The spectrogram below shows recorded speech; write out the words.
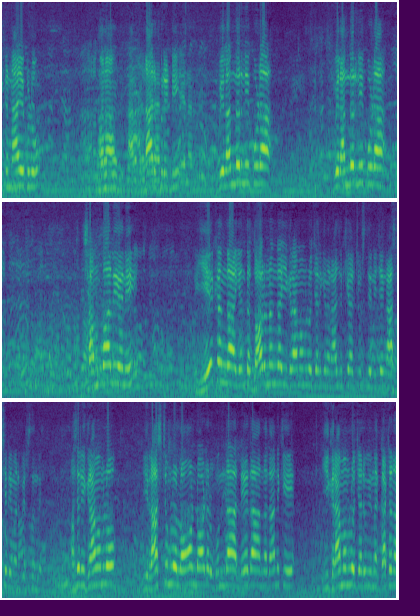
ఇక్కడ నాయకుడు మన నారపురెడ్డి. వీళ్ళందరినీ కూడా వీళ్ళందరినీ కూడా చంపాలి అని ఏకంగా ఎంత దారుణంగా ఈ గ్రామంలో జరిగిన రాజకీయాలు చూస్తే నిజంగా ఆశ్చర్యం అనిపిస్తుంది. అసలు ఈ గ్రామంలో ఈ రాష్ట్రంలో లా అండ్ ఆర్డర్ ఉందా లేదా అన్నదానికి ఈ గ్రామంలో జరిగిన ఘటన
